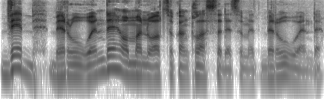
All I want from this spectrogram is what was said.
webberoende, om man nu alltså kan klassa det som ett beroende.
